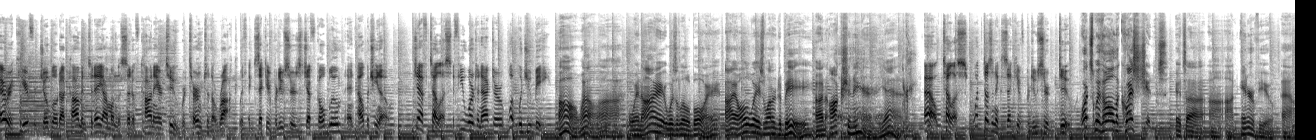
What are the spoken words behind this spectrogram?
Eric here for JoBlo.com, and today I'm on the set of Con Air 2 Return to the Rock with executive producers Jeff Goldblum and Al Pacino. Jeff, tell us, if you weren't an actor, what would you be? Oh, well, uh, when I was a little boy, I always wanted to be an auctioneer, yes. Al, tell us, what does an executive producer do? What's with all the questions? It's a, uh, an interview, Al.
